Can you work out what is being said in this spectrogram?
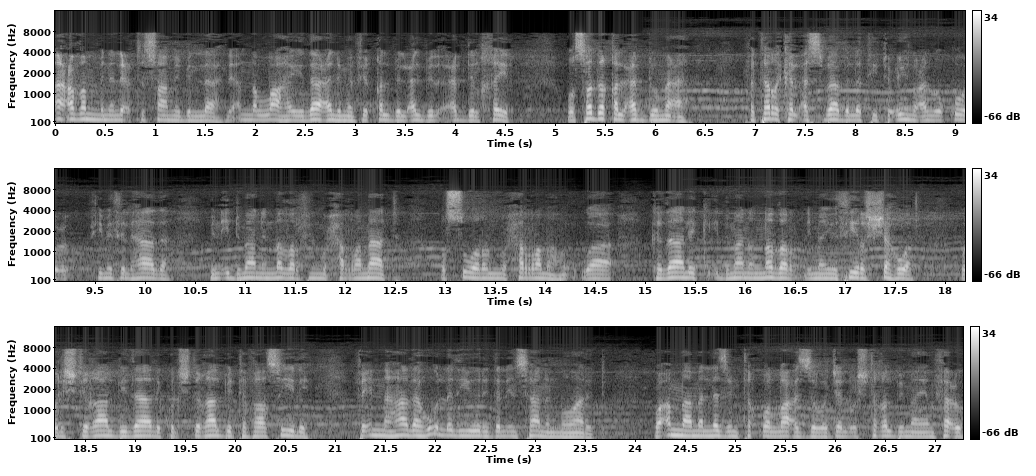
أعظم من الاعتصام بالله لأن الله إذا علم في قلب العبد الخير وصدق العبد معه فترك الأسباب التي تعين على الوقوع في مثل هذا من إدمان النظر في المحرمات والصور المحرمة وكذلك إدمان النظر لما يثير الشهوة والاشتغال بذلك والاشتغال بتفاصيله فإن هذا هو الذي يورد الإنسان الموارد. وأما من لزم تقوى الله عز وجل واشتغل بما ينفعه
